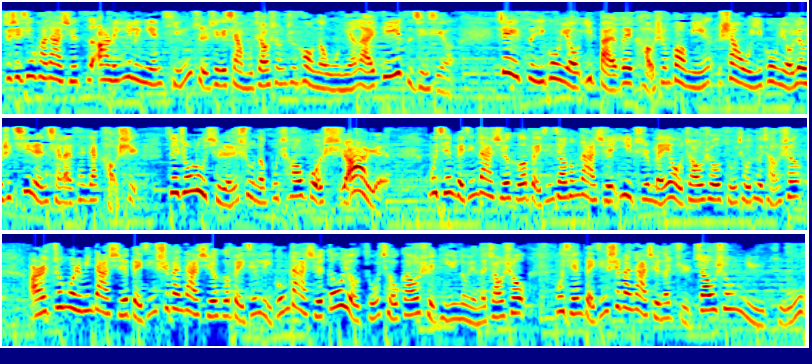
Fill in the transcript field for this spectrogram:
这是清华大学自2010年停止这个项目招生之后呢，五年来第一次进行。这一次一共有一百位考生报名，上午一共有六十七人前来参加考试，最终录取人数呢不超过十二人。目前，北京大学和北京交通大学一直没有招收足球特长生，而中国人民大学、北京师范大学和北京理工大学都有足球高水平运动员的招收。目前，北京师范大学呢只招收女足。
